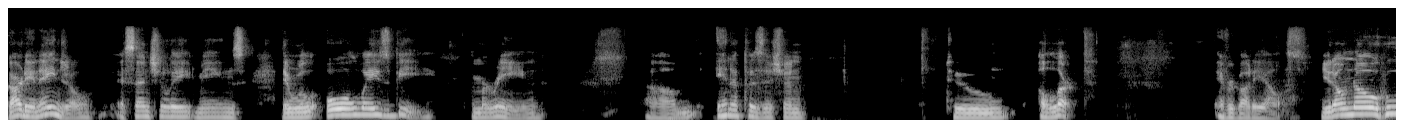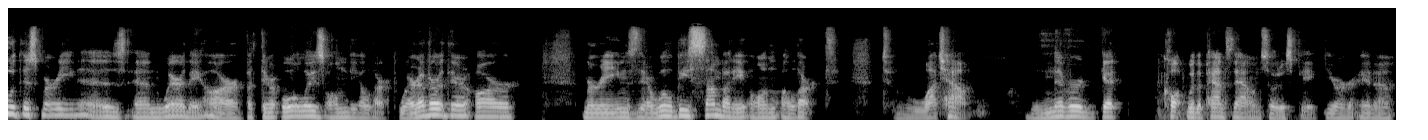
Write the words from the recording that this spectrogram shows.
Guardian angel essentially means there will always be a Marine um, in a position to alert everybody else. You don't know who this Marine is and where they are, but they're always on the alert. Wherever there are Marines, there will be somebody on alert to watch out. Never get caught with the pants down, so to speak. You're in a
